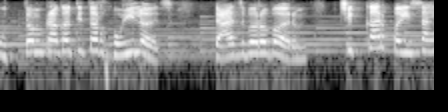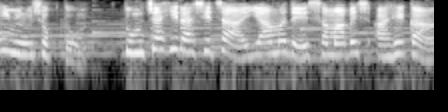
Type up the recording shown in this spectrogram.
उत्तम प्रगती तर होईलच. त्याचबरोबर चिक्कार पैसाही मिळू शकतो. तुमच्याही राशीचा यामध्ये समावेश आहे का?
